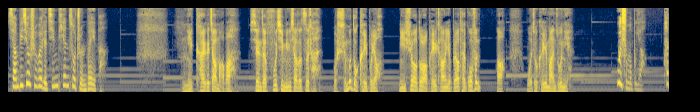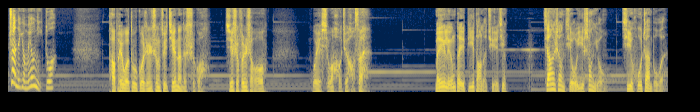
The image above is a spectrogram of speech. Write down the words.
想必就是为了今天做准备吧。你开个价码吧，现在夫妻名下的资产，我什么都可以不要。你需要多少赔偿也不要太过分啊，我就可以满足你。为什么不要？他赚的又没有你多。他陪我度过人生最艰难的时光，即使分手，我也希望好聚好散。梅玲被逼到了绝境，加上酒意上涌，几乎站不稳。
